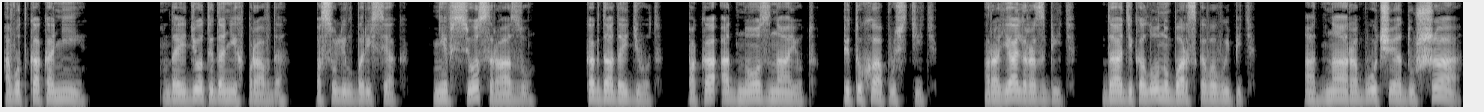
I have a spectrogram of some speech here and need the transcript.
а вот как они... Дойдет и до них правда, посулил Борисяк. Не все сразу. Когда дойдет? Пока одно знают. Петуха пустить. Рояль разбить. Да одеколону барского выпить. Одна рабочая душа,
